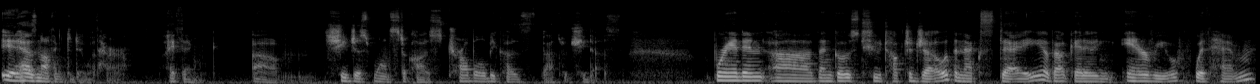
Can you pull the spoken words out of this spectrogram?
it has nothing to do with her i think um, she just wants to cause trouble because that's what she does Brandon uh, then goes to talk to Joe the next day about getting interview with him,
